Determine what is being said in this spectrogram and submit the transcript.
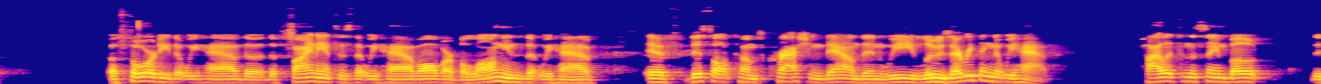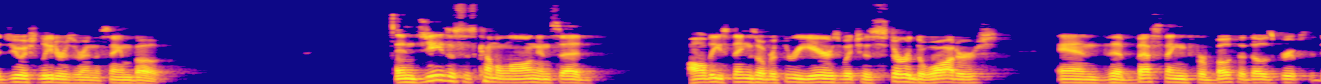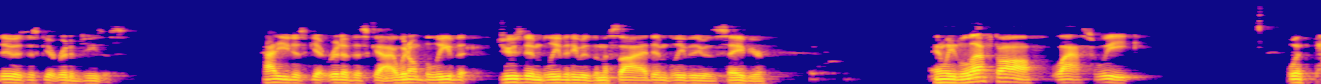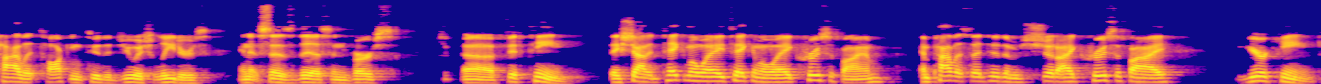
authority that we have, the, the finances that we have, all of our belongings that we have, if this all comes crashing down, then we lose everything that we have. Pilate's in the same boat the Jewish leaders are in the same boat. And Jesus has come along and said all these things over three years, which has stirred the waters. And the best thing for both of those groups to do is just get rid of Jesus. How do you just get rid of this guy? We don't believe that, Jews didn't believe that he was the Messiah, didn't believe that he was the Savior. And we left off last week with Pilate talking to the Jewish leaders and it says this in verse uh, 15 They shouted, Take him away, take him away, crucify him. And Pilate said to them, Should I crucify your king?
